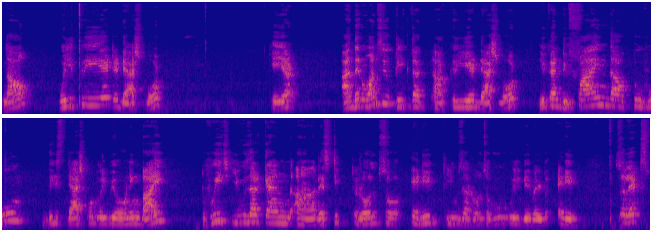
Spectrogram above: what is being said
Now we'll create a dashboard here and then once you click the uh, create dashboard you can define the to whom this dashboard will be owning by which user can uh, restrict role so edit user role so who will be able to edit. So let's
